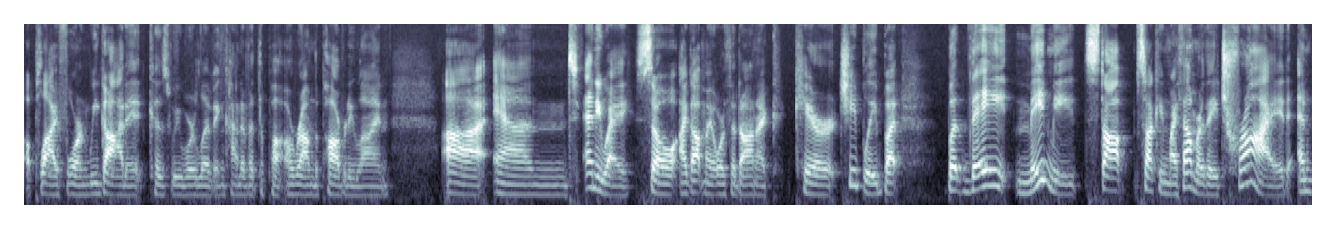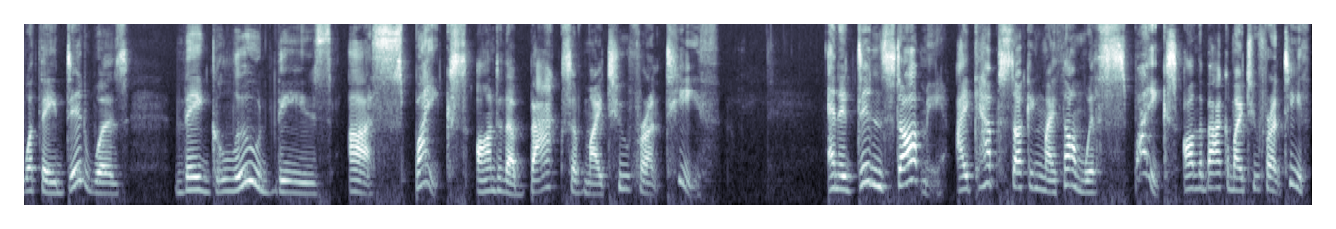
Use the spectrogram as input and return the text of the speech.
apply for, and we got it because we were living kind of at the around the poverty line. Uh, and anyway, so I got my orthodontic care cheaply, but but they made me stop sucking my thumb, or they tried. And what they did was they glued these uh, spikes onto the backs of my two front teeth. And it didn't stop me. I kept sucking my thumb with spikes on the back of my two front teeth.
